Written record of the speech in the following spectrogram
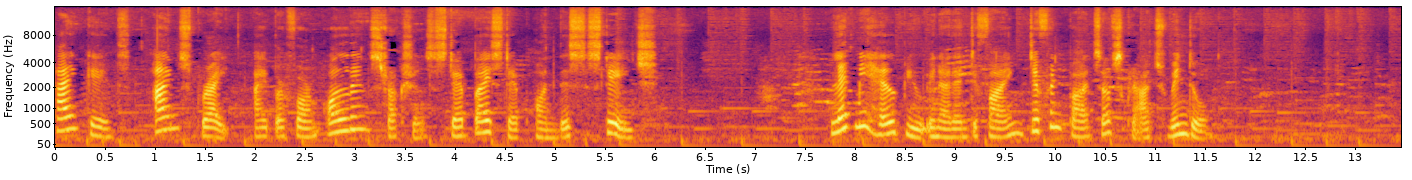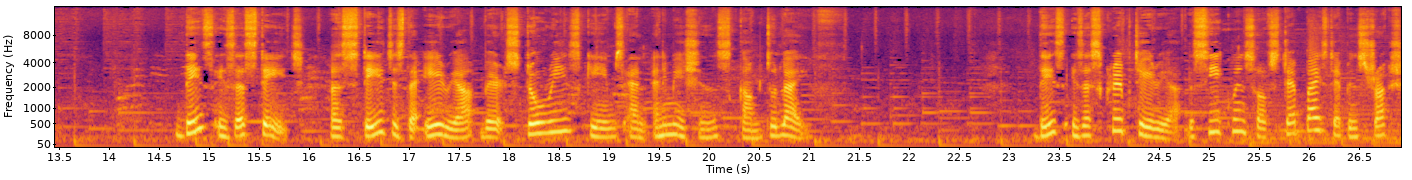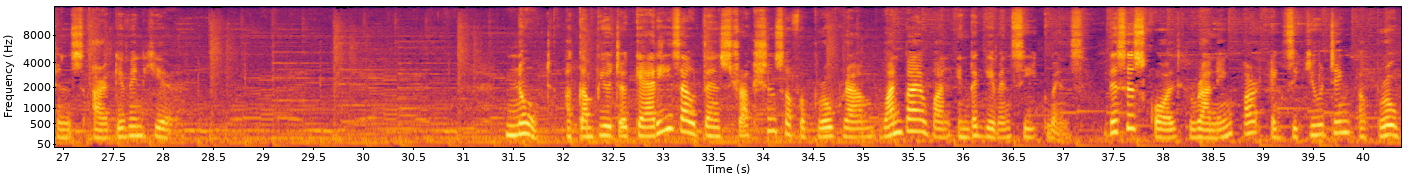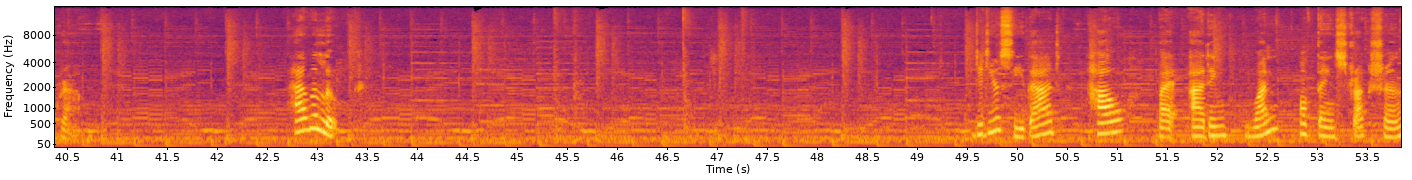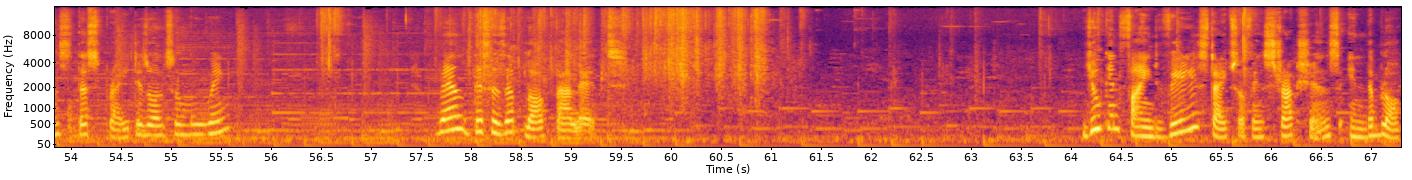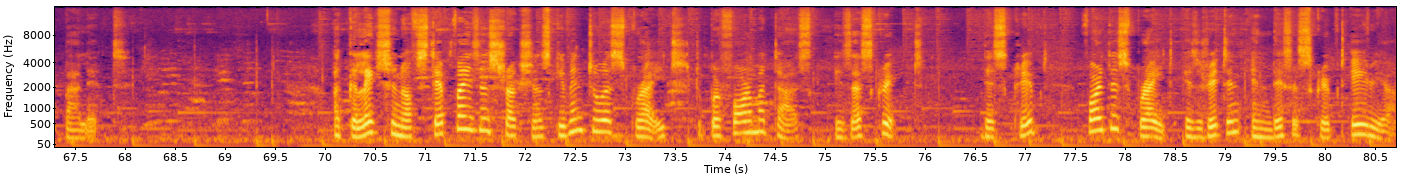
Hi kids, I'm Sprite. I perform all the instructions step by step on this stage. Let me help you in identifying different parts of Scratch window. This is a stage. A stage is the area where stories, games and animations come to life. This is a script area. The sequence of step-by-step -step instructions are given here. Note, a computer carries out the instructions of a program one by one in the given sequence. This is called running or executing a program. Have a look. Did you see that? How by adding one of the instructions, the sprite is also moving? Well, this is a block palette. You can find various types of instructions in the block palette. A collection of stepwise instructions given to a sprite to perform a task is a script. The script for the sprite is written in this script area.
